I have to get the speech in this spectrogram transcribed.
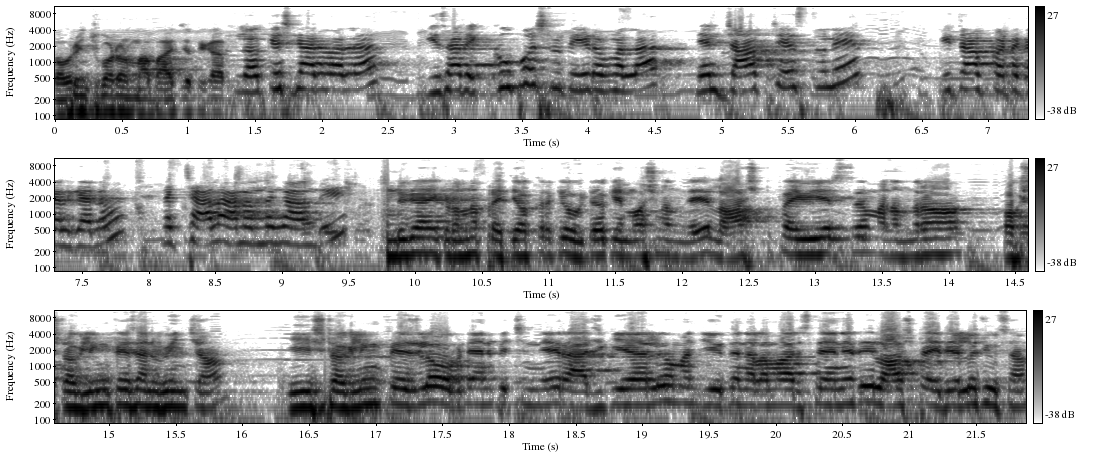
గౌరవించుకోవడం మా బాధ్యతగా లోకేష్ గారి వల్ల ఈసారి ఎక్కువ పోస్టులు తీయడం వల్ల నేను జాబ్ చేస్తూనే ఈ జాబ్ కొట్టగలిగాను. నాకు చాలా ఆనందంగా ఉంది. ముందుగా ఇక్కడ ఉన్న ప్రతి ఒక్కరికి ఒకటే ఒక ఎమోషన్ ఉంది. లాస్ట్ ఫైవ్ ఇయర్స్ మనందరం ఒక స్ట్రగ్లింగ్ ఫేజ్ అనుభవించాం. ఈ స్ట్రగ్లింగ్ ఫేజ్లో ఒకటే అనిపించింది రాజకీయాలు మన జీవితాన్ని ఎలా మారుస్తాయి అనేది లాస్ట్ ఐదేళ్ళలో చూసాం.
